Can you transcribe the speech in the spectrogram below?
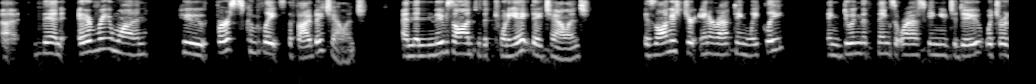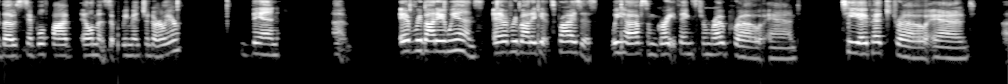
uh, then everyone who first completes the five day challenge and then moves on to the 28 day challenge, as long as you're interacting weekly and doing the things that we're asking you to do, which are those simple five elements that we mentioned earlier, then um, everybody wins. Everybody gets prizes. We have some great things from Road Pro and TA Petro and uh,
